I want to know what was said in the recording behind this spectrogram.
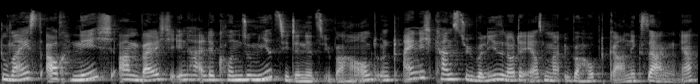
du weißt auch nicht, ähm, welche Inhalte konsumiert sie denn jetzt überhaupt und eigentlich kannst du über Lieselotte erstmal überhaupt gar nichts sagen, ja.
